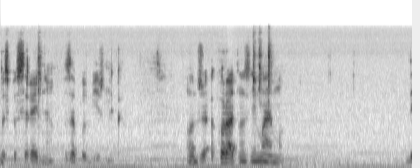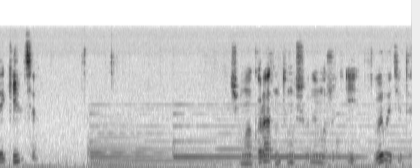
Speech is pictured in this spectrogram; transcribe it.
безпосередньо запобіжника. Отже, акуратно знімаємо декільця. Чому акуратно? Тому що вони можуть і вилетіти.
